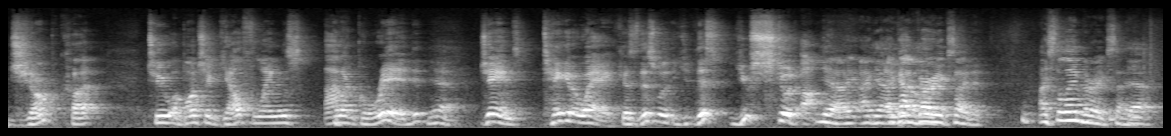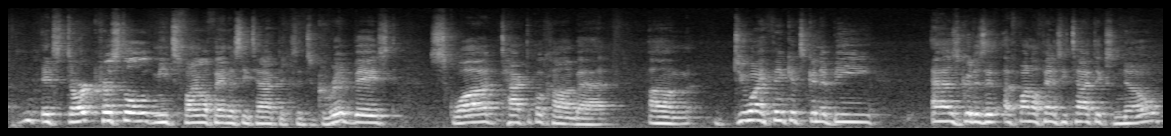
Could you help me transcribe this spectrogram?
jump cut to a bunch of gelflings on a grid. Yeah. James, take it away because this was this you stood up. Yeah, I, I, Yeah, I got know, very excited. I still am very excited. Yeah. It's Dark Crystal meets Final Fantasy Tactics. It's grid based, squad tactical combat. Um, do I think it's going to be as good as a a Final Fantasy Tactics? No,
